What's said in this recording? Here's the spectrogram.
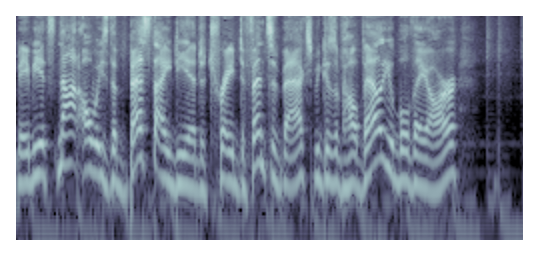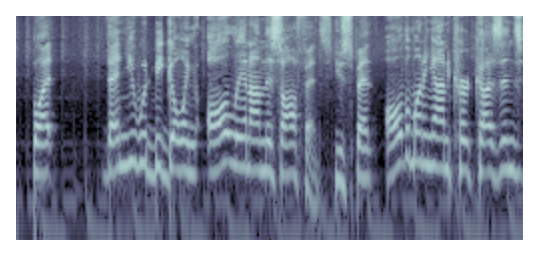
Maybe it's not always the best idea to trade defensive backs because of how valuable they are, but then you would be going all in on this offense. You spent all the money on Kirk Cousins.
